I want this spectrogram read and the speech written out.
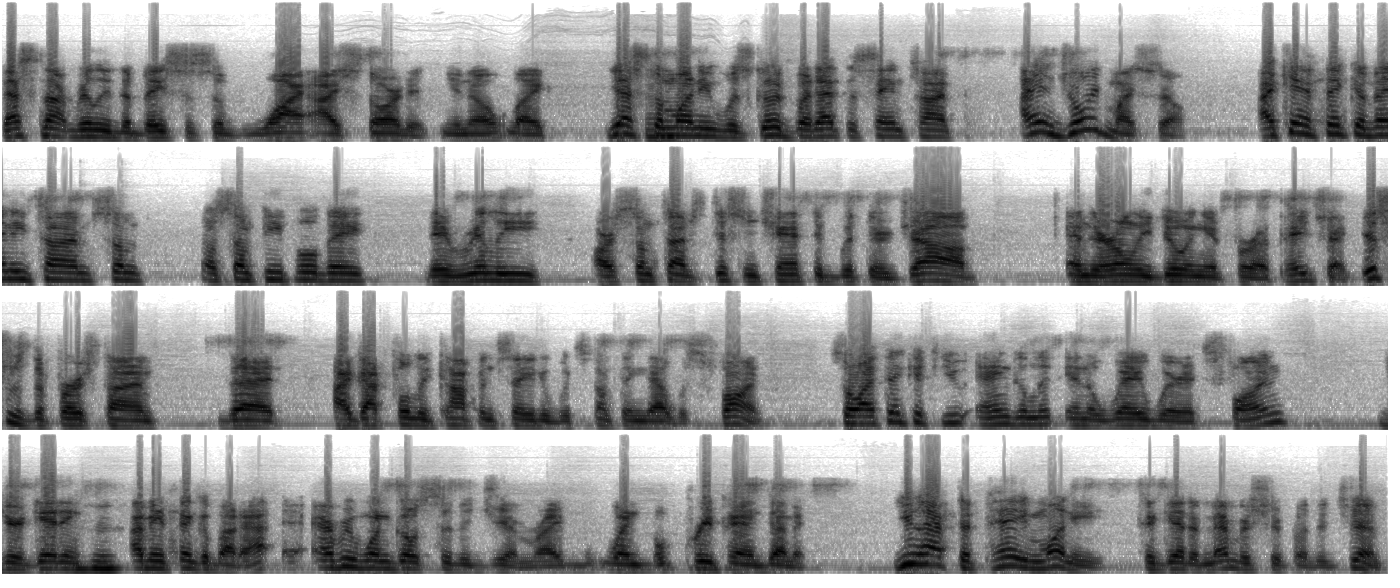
that's not really the basis of why I started. You know, like yes, the mm-hmm. money was good, but at the same time, I enjoyed myself. I can't think of any time some you know, some people they they really are sometimes disenchanted with their job and they're only doing it for a paycheck. This was the first time that I got fully compensated with something that was fun. So I think if you angle it in a way where it's fun, you're getting. Mm-hmm. I mean, think about it. Everyone goes to the gym, right? When pre-pandemic, you have to pay money to get a membership of the gym.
